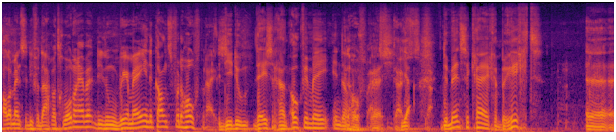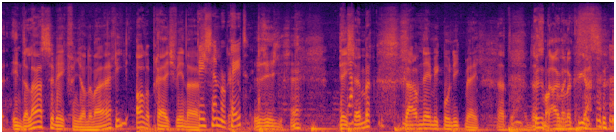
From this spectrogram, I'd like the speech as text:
alle mensen die vandaag wat gewonnen hebben, die doen weer mee in de kans voor de hoofdprijs. Die doen, deze gaan ook weer mee in de, De hoofdprijs. hoofdprijs, Ja. juist, ja. De mensen krijgen bericht eh, in de laatste week van januari. Alle prijswinnaars. December, Peet. Eh? December. Daarom neem ik Monique mee. Dat, dat, Dat is makkelijk. duidelijk. Ja.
